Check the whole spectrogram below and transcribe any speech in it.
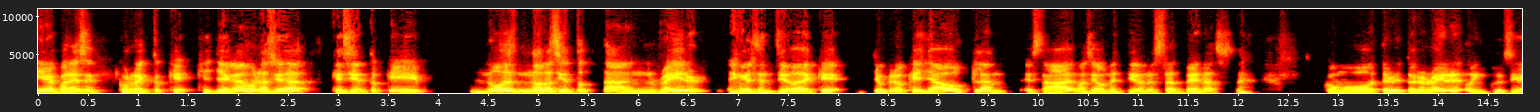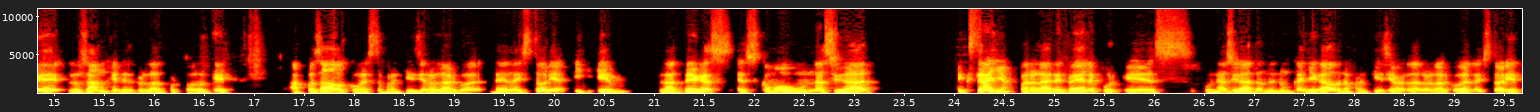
Y me parece correcto que, que llegan a una ciudad que siento que no, no la siento tan Raider, en el sentido de que yo creo que ya Oakland estaba demasiado metido en nuestras venas como territorio Raider o inclusive Los Ángeles, ¿verdad? Por todo lo que ha pasado con esta franquicia a lo largo de la historia y que Las Vegas es como una ciudad extraña para la NFL porque es una ciudad donde nunca ha llegado una franquicia, ¿verdad? A lo largo de la historia.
